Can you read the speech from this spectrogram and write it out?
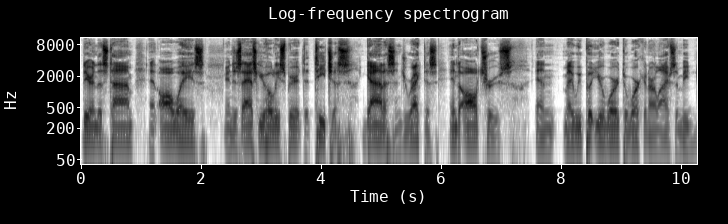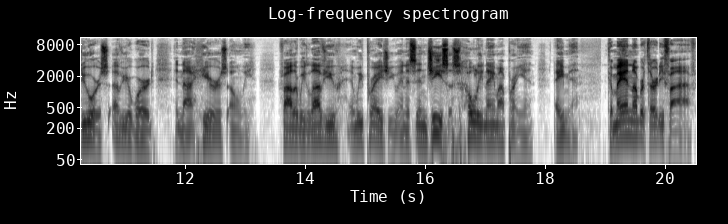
during this time and always. And just ask you, Holy Spirit, to teach us, guide us, and direct us into all truths. And may we put your word to work in our lives and be doers of your word and not hearers only. Father, we love you and we praise you, and it's in Jesus' holy name I pray in. Amen. Command number 35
